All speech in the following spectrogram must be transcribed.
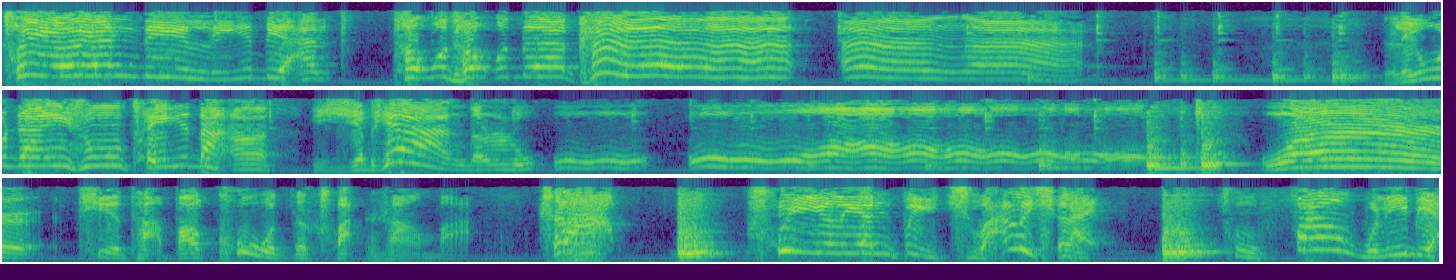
垂帘的里边偷偷的看，刘占雄推当一片的路，我儿替他把裤子穿上吧。吃啦，垂帘被卷了起来，从房屋里边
